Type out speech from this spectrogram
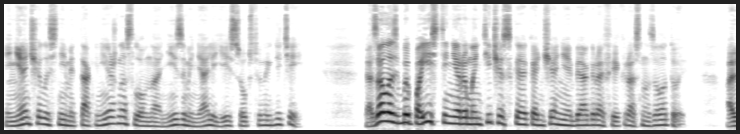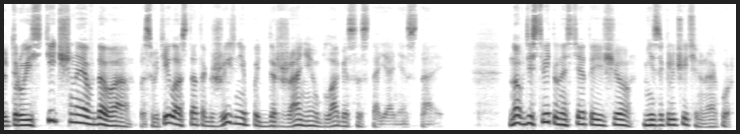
и нянчила с ними так нежно, словно они заменяли ей собственных детей. Казалось бы, поистине романтическое окончание биографии красно-золотой. Альтруистичная вдова посвятила остаток жизни поддержанию благосостояния стаи. Но в действительности это еще не заключительный аккорд.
